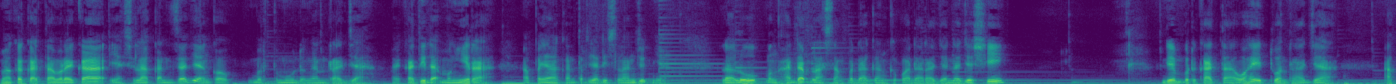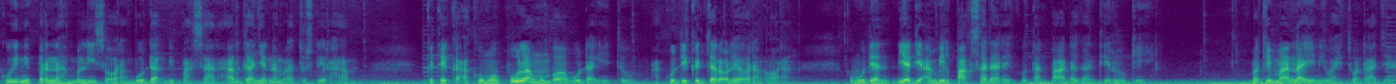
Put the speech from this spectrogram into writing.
Maka kata mereka, ya silakan saja engkau bertemu dengan raja. Mereka tidak mengira apa yang akan terjadi selanjutnya. Lalu menghadaplah sang pedagang kepada Raja Najasyi. Dia berkata, "Wahai tuan raja, aku ini pernah beli seorang budak di pasar, harganya 600 dirham. Ketika aku mau pulang membawa budak itu, aku dikejar oleh orang-orang. Kemudian dia diambil paksa dariku tanpa ada ganti rugi. Bagaimana ini wahai tuan raja?"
